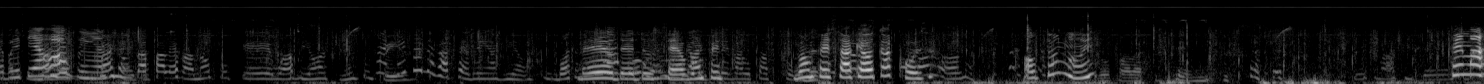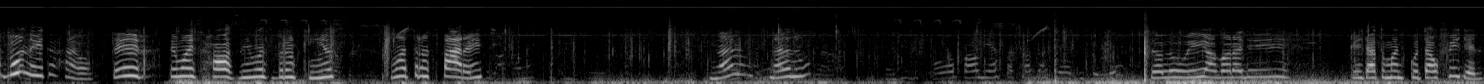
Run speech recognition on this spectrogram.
É bonitinha a Mas não- rosinha. Mas não dá pra levar não, porque o avião é muito peso. Vai levar pedra em avião. Bota Meu Deus do céu, vamos, pe- vamos pensar que é outra coisa. Olha o tamanho. Vou falar que tem muito. Tem mais bonita, Rael. Tem, tem umas rosinhas, umas branquinhas, uma transparente. Não é, não? É, não? Ô, Paulinho, essa casa aqui é de entendeu? Seu Luiz agora é de. Quem tá tomando conta é o filho dele.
